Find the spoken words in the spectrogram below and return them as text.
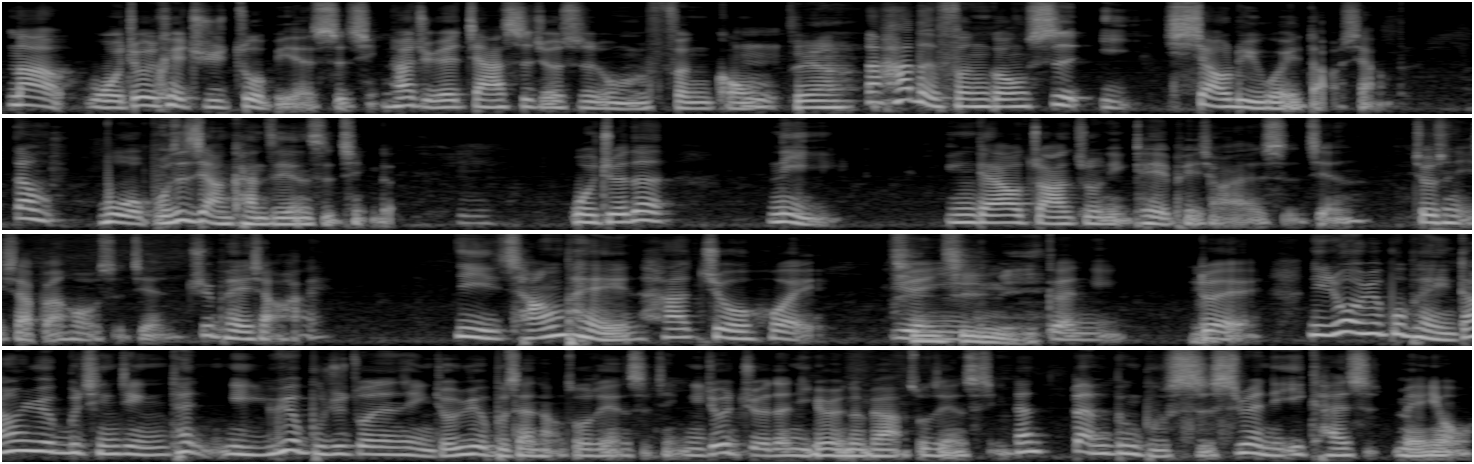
那我就可以去做别的事情。他觉得家事就是我们分工，嗯对呀、那他的分工是以效率为导向的，但我不是这样看这件事情的。嗯我觉得你应该要抓住你可以陪小孩的时间，就是你下班后的时间去陪小孩。你常陪他，就会愿意亲近你跟你。嗯对你如果越不陪，你当然越不亲近。他你越不去做这件事情，你就越不擅长做这件事情，你就觉得你永远都没办法做这件事情。但但并不是，是因为你一开始没有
